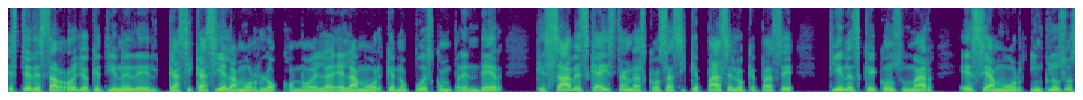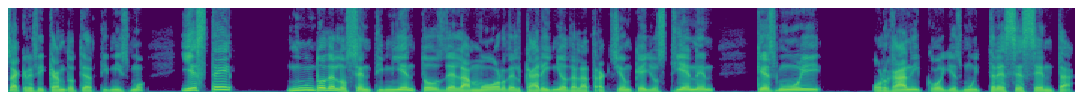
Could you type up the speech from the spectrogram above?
este desarrollo que tiene del casi casi el amor loco, ¿no? El, amor que no puedes comprender, que sabes que ahí están las cosas y que pase lo que pase, tienes que consumar ese amor, incluso sacrificándote a ti mismo. Y este mundo de los sentimientos, del amor, del cariño, de la atracción que ellos tienen, que es muy orgánico y es muy 360,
